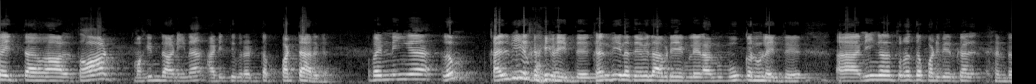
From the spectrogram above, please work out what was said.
வைத்ததால் தான் மகிந்தானினர் அடித்து விரட்டப்பட்டார்கள். அப்ப நீங்களும் கல்வியில் கை வைத்து கல்வியில தேவையில்லா விடயங்களை எல்லாம் மூக்க நுழைத்து நீங்களும் துரத்தப்படுவீர்கள் என்ற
